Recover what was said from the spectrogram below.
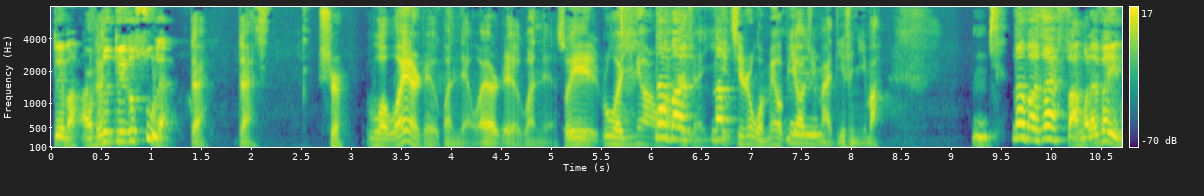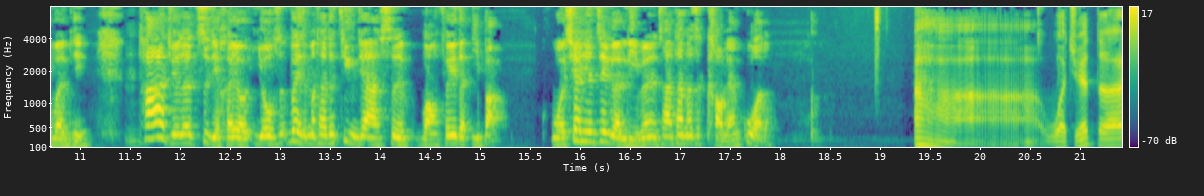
对吧？而不是堆个数量。对对，是我我也是这个观点，我也是这个观点。所以如果一定要那么那一，其实我没有必要去嗯买迪士尼吧？嗯，那么再反过来问一个问题，他觉得自己很有优势，为什么他的定价是网飞的一半？我相信这个里边他他们是考量过的。啊，我觉得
